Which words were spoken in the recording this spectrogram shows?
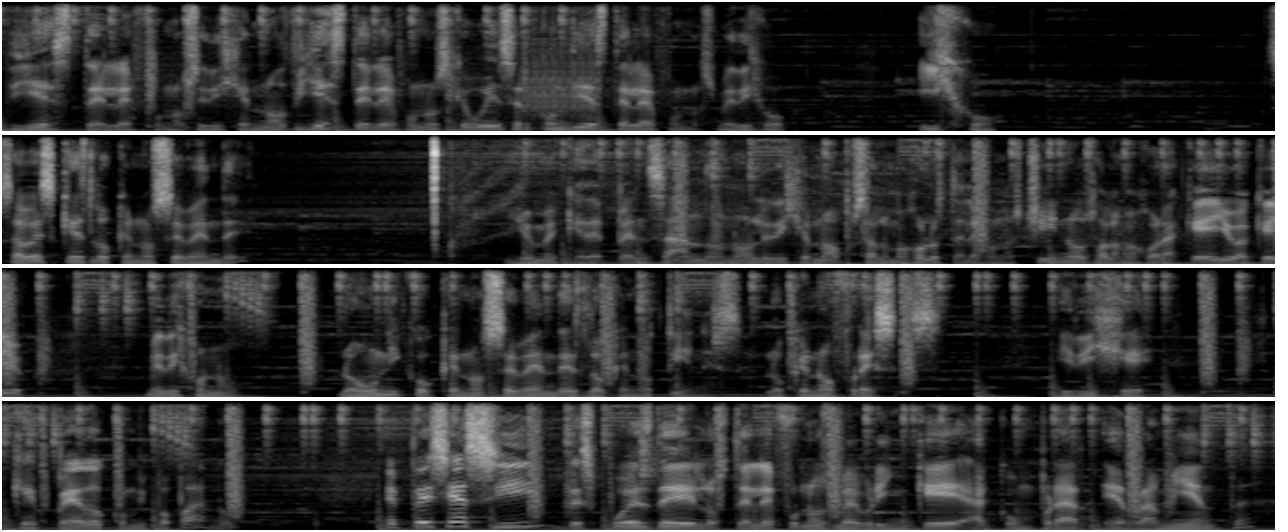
10 teléfonos. Y dije, no, 10 teléfonos, ¿qué voy a hacer con 10 teléfonos? Me dijo, hijo, ¿sabes qué es lo que no se vende? Y yo me quedé pensando, ¿no? Le dije, no, pues a lo mejor los teléfonos chinos, a lo mejor aquello, aquello. Me dijo, no, lo único que no se vende es lo que no tienes, lo que no ofreces. Y dije, ¿qué pedo con mi papá, no? Empecé así, después de los teléfonos me brinqué a comprar herramientas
